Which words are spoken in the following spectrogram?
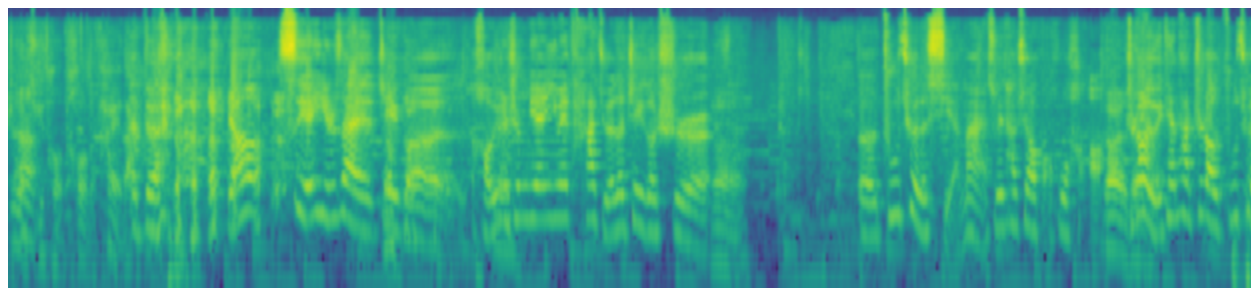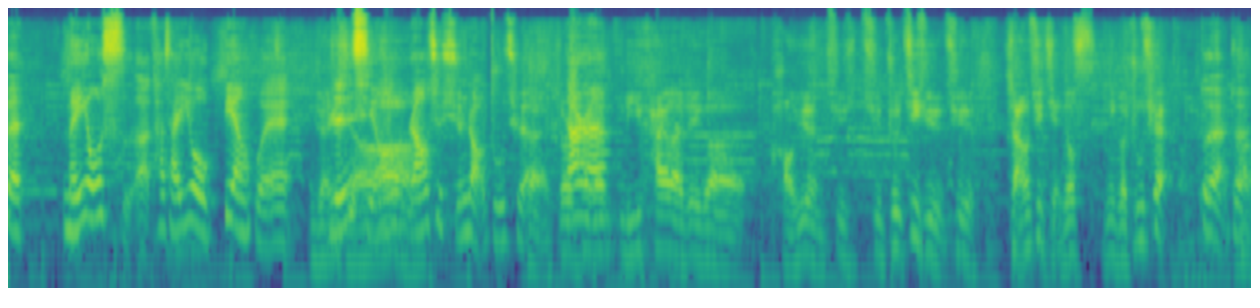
这个剧透透的太大。对，然后四爷一直在这个好运身边，因为他觉得这个是嗯，呃朱雀的血脉，所以他需要保护好对。对直到有一天他知道朱雀没有死，他才又变回人人形啊然后去寻找朱雀。对，就是当然离开了这个好运，去去追继续去想要去解救那个朱雀，对对嗯，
